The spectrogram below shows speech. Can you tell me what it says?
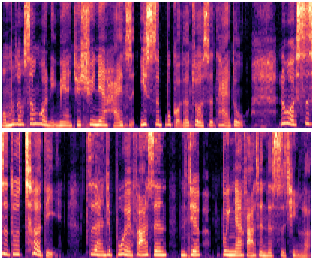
我们从生活里面去训练孩子一丝不苟的做事态度，如果事事都彻底，自然就不会发生那些不应该发生的事情了。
